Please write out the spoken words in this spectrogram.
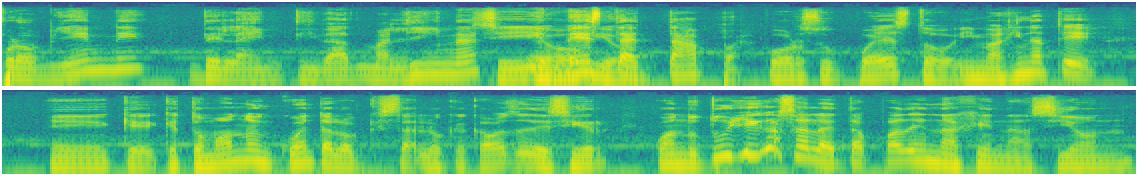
proviene de la entidad maligna en esta etapa. Por supuesto, imagínate eh, que, tomando en cuenta lo que, lo que acabas de decir, cuando tú llegas a la etapa de enajenación,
